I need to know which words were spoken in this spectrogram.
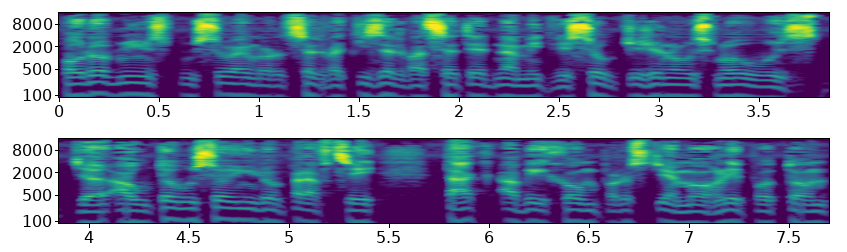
podobným způsobem v roce 2021 mít vysoutěženou smlouvu s autobusovými dopravci, tak, abychom prostě mohli potom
